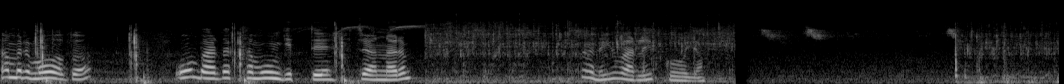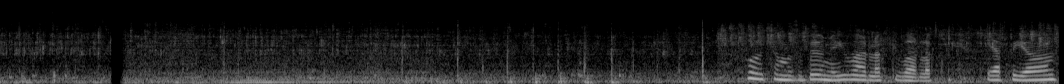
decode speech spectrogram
Hamurum oldu. 10 bardak tam un gitti canlarım. Böyle yuvarlayıp koyuyorum. Poğaçamızı böyle yuvarlak yuvarlak yapıyorum.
